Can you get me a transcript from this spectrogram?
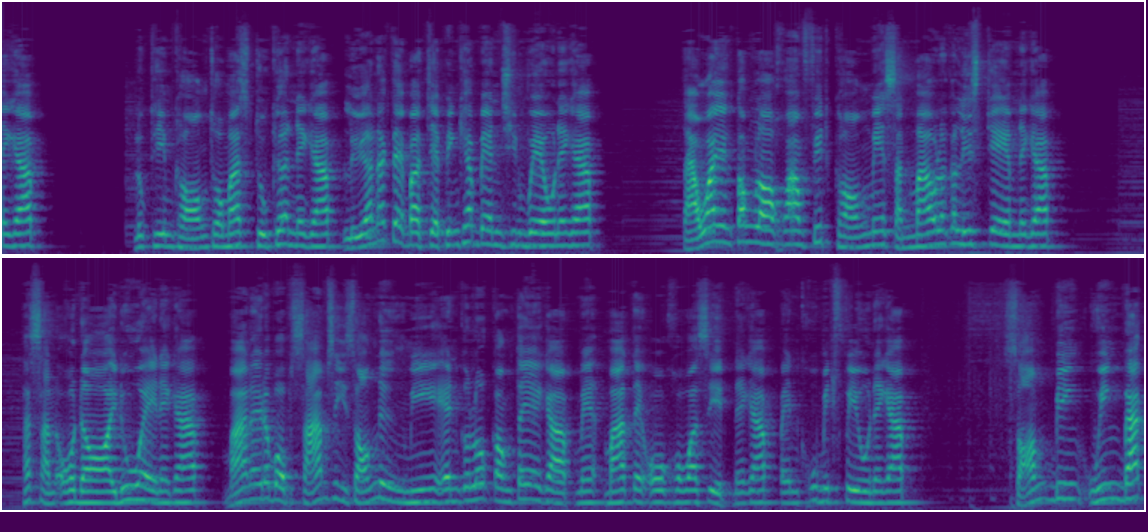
นะครับ ลูกทีมของโทมัสทูเคิลนะครับ เหลือนักเตะบาดเจ็บเพียงแค่เบนชินเวลนะครับ แต่ว่ายังต้องรอความฟิตของเมสันเมาส์แล้วก็ลิสเจมนะครับฮัสสันโอดอยด้วยนะครับ มาในระบบ 3-4-2-1 มีเอ็นโกโลกองเต้กับมาเตโอโควาซิตนะครับ เป็นคู่มิดฟิลด์นะครับ2บิงวิงแบ็ก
